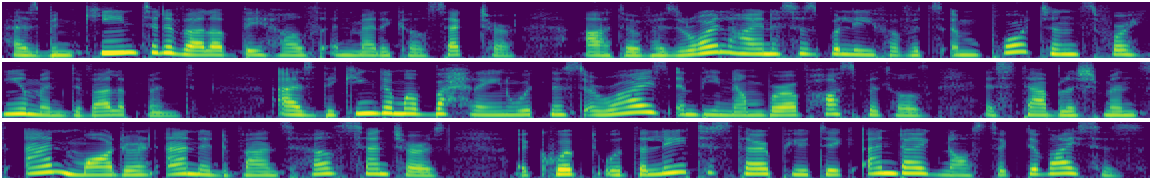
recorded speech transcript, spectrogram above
has been keen to develop the health and medical sector out of His Royal Highness's belief of its importance for human development as the Kingdom of Bahrain witnessed a rise in the number of hospitals, establishments, and modern and advanced health centers equipped with the latest therapeutic and diagnostic devices.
